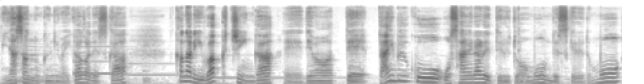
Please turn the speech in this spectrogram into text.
皆さんの国はいかがですか？かなりワクチンが出回ってだいぶこう抑えられてるとは思うんですけれども、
